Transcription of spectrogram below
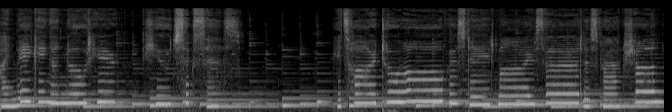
I'm making a note here. huge success. It's hard to overstate my satisfaction.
